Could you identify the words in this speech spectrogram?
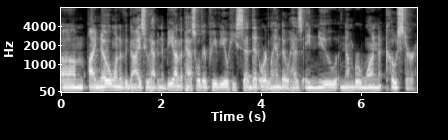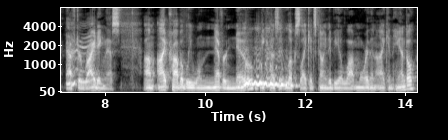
Um, I know one of the guys who happened to be on the pass holder preview. He said that Orlando has a new number one coaster after riding this. Um, I probably will never know because it looks like it's going to be a lot more than I can handle.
